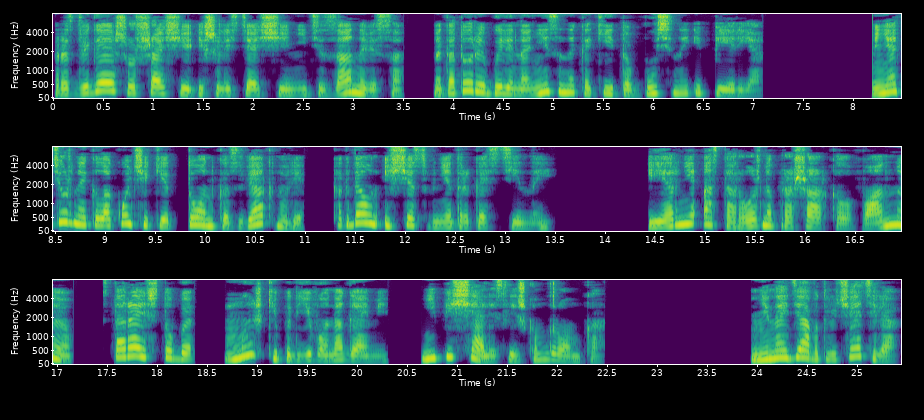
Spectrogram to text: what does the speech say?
раздвигая шуршащие и шелестящие нити занавеса, на которые были нанизаны какие-то бусины и перья. Миниатюрные колокольчики тонко звякнули, когда он исчез в недрах гостиной. Эрни осторожно прошаркал в ванную, стараясь, чтобы Мышки под его ногами не пищали слишком громко. Не найдя выключателя,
